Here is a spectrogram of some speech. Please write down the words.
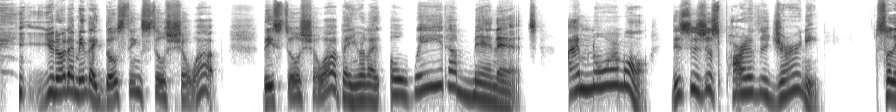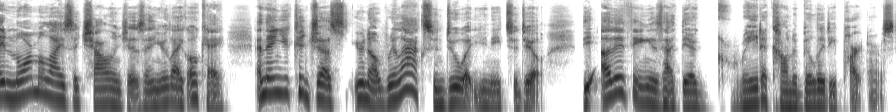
you know what I mean? Like those things still show up they still show up. And you're like, oh, wait a minute. I'm normal. This is just part of the journey. So they normalize the challenges and you're like, okay. And then you can just, you know, relax and do what you need to do. The other thing is that they're great accountability partners,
